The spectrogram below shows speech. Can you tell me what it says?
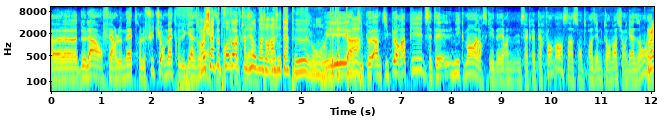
euh, de là à en faire le maître, le futur maître du gazon. Moi, Je suis un peu provoque toujours. Moi, j'en rajoute un peu. Bon, Oui, pas. un petit peu, un petit peu rapide. C'était uniquement, alors ce qui est d'ailleurs une, une sacrée performance, hein, son troisième tournoi sur gazon. Ouais,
